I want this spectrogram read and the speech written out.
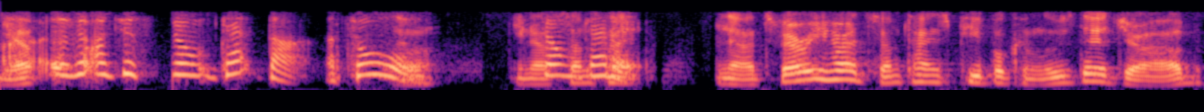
Yep. I, I just don't get that at all. You know, don't get it. No, it's very hard. Sometimes people can lose their job.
